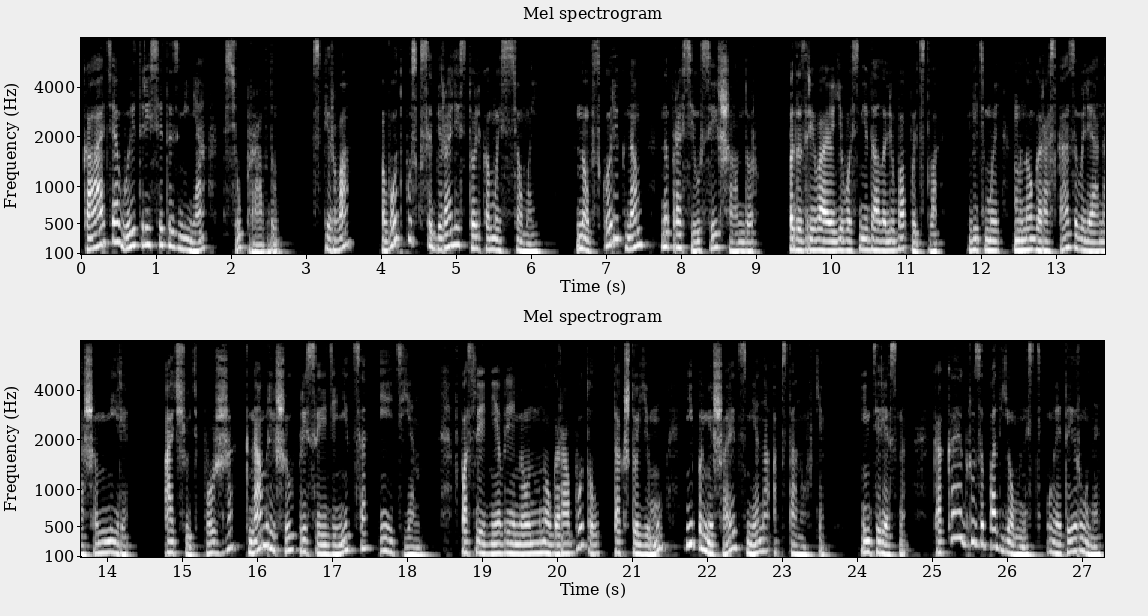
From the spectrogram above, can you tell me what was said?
Катя вытрясет из меня всю правду. Сперва в отпуск собирались только мы с Семой, но вскоре к нам напросился и Шандор. Подозреваю, его снедало любопытство, ведь мы много рассказывали о нашем мире. А чуть позже к нам решил присоединиться и Этьен. В последнее время он много работал, так что ему не помешает смена обстановки. Интересно, какая грузоподъемность у этой руны?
